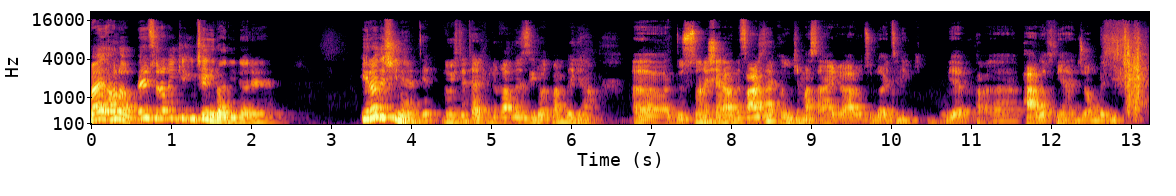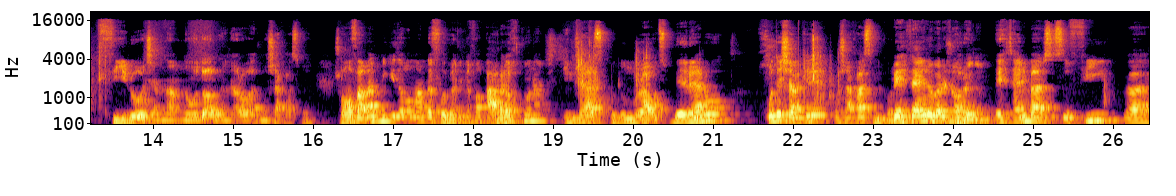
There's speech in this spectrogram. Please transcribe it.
و حالا بریم سراغ این که این چه ایرادی داره. ایرادش اینه. نکته تکمیلی قبل از زیرات من بگم. دوستان شنونده فرض نکنید که مثلا اگه قرار تو Lightning یه پرداختی انجام بدید. fee رو چه می‌دونم node ها رو اینا رو باید مشخص کنید شما فقط میگید آقا من به فلانی می‌خوام پرداخت کنم اینکه از کدوم route بره رو خود شبکه مشخص می‌کنه بهترین رو برای شما آره. بهترین بر اساس fee و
